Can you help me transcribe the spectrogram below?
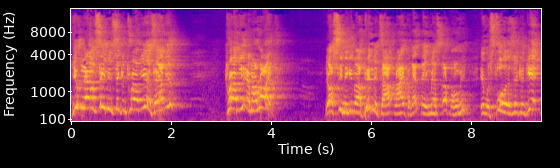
You've never seen me sick in 12 years, have you? 12 years, am I right? Y'all see me get my appendix out, right? Because that thing messed up on me. It was full as it could get.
